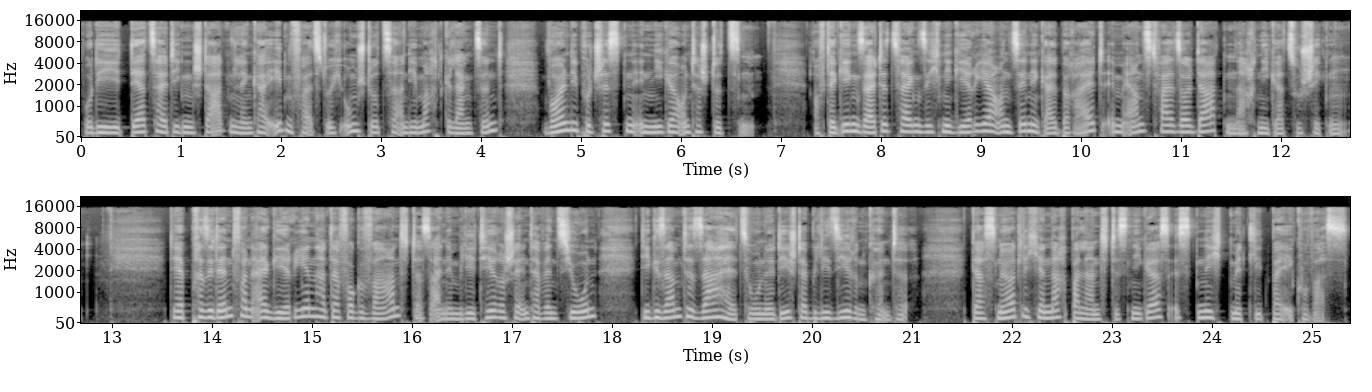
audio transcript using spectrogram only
wo die derzeitigen Staatenlenker ebenfalls durch Umstürze an die Macht gelangt sind, wollen die Putschisten in Niger unterstützen. Auf der Gegenseite zeigen sich Nigeria und Senegal bereit, im Ernstfall Soldaten nach Niger zu schicken. Der Präsident von Algerien hat davor gewarnt, dass eine militärische Intervention die gesamte Sahelzone destabilisieren könnte. Das nördliche Nachbarland des Nigers ist nicht Mitglied bei ECOWAS.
